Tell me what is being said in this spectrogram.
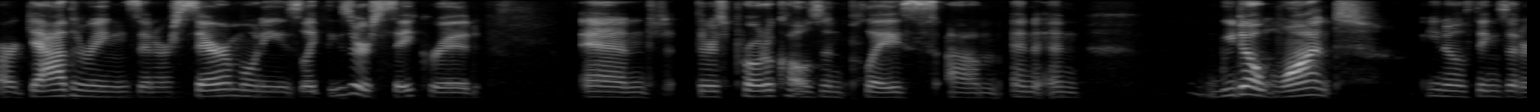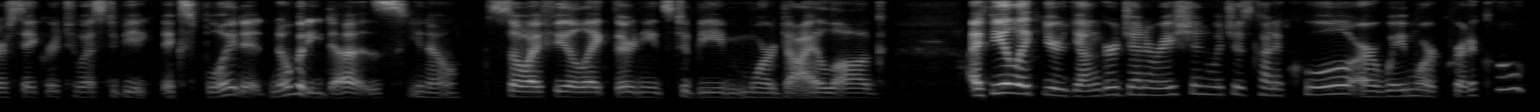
our gatherings and our ceremonies, like these are sacred and there's protocols in place. Um, and, and we don't want, you know, things that are sacred to us to be exploited. Nobody does, you know. So I feel like there needs to be more dialogue. I feel like your younger generation, which is kind of cool, are way more critical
